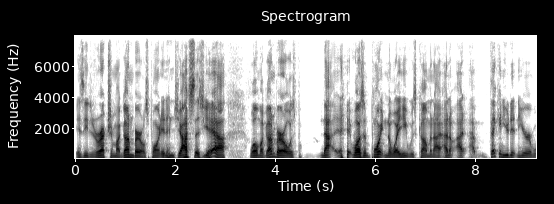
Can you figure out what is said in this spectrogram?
is he the direction my gun barrel's pointed?" And Josh says, "Yeah." Well, my gun barrel was not. It wasn't pointing the way he was coming. I I don't. I, I'm thinking you didn't hear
